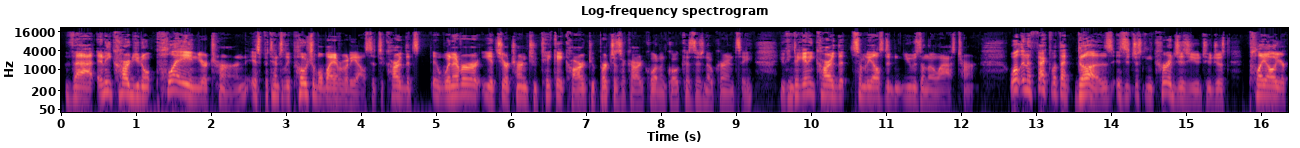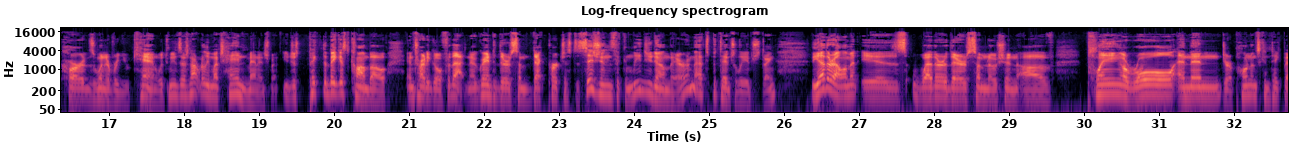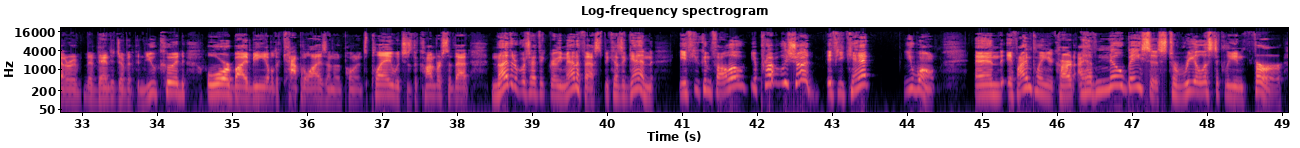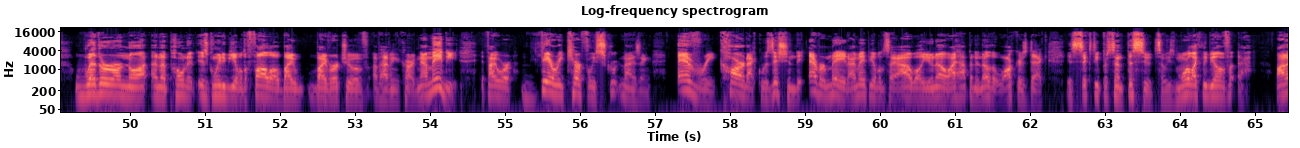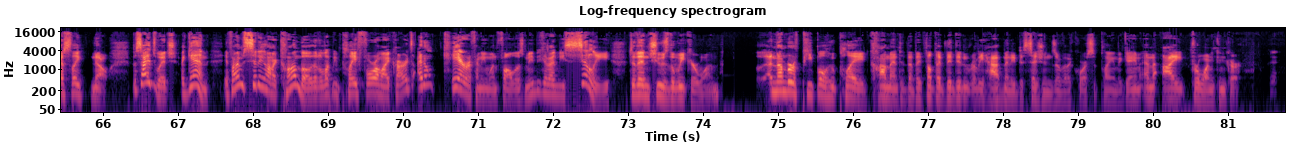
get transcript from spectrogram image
that any card you don't play in your turn is potentially poachable by everybody else. It's a card that's whenever it's your turn to take a card, to purchase a card, quote unquote, because there's no currency, you can take any card that somebody else didn't use on their last turn. Well, in effect, what that does is it just encourages you to just play all your cards whenever you can, which means there's not really much hand management. You just pick the biggest combo and try to go for that. Now, granted, there's some deck purchase decisions that can lead you down there, and that's potentially interesting. The other element is whether there's some notion of playing a role and then your opponents can take better advantage of it than you could, or by being able to capitalize on an opponent's play, which is the converse of that. Neither of which I think really manifests because again, if you can follow, you probably should. If you can't, you won't. And if I'm playing a card, I have no basis to realistically infer whether or not an opponent is going to be able to follow by, by virtue of, of having a card. Now, maybe if I were very carefully scrutinizing every card acquisition they ever made, I might be able to say, ah, well, you know, I happen to know that Walker's deck is 60% this suit, so he's more likely to be able to. Ah, Honestly, no. Besides which, again, if I'm sitting on a combo that'll let me play four of my cards, I don't care if anyone follows me because I'd be silly to then choose the weaker one. A number of people who played commented that they felt that they didn't really have many decisions over the course of playing the game, and I, for one, concur.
